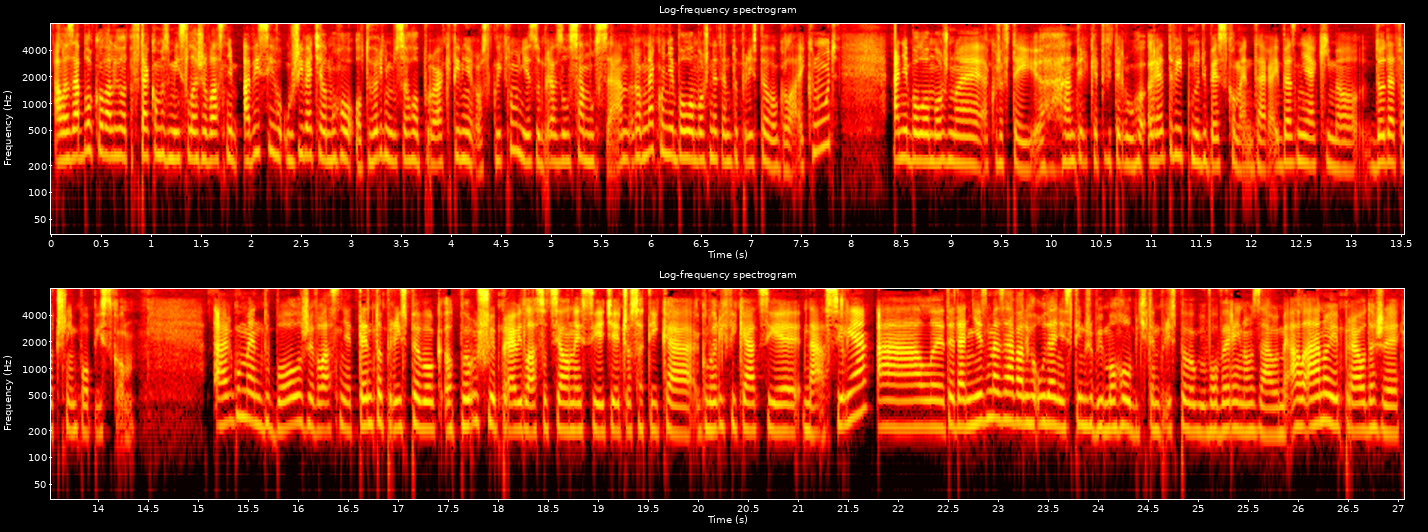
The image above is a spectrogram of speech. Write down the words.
ale zablokovali ho v takom zmysle, že vlastne, aby si ho užívateľ mohol otvoriť, musel ho proaktívne rozkliknúť, nezobrazil sa mu sám. Rovnako nebolo možné tento príspevok lajknúť a nebolo možné akože v tej hantrike Twitteru retweetnúť bez komentára, iba s nejakým dodatočným popiskom. Argument bol, že vlastne tento príspevok porušuje pravidlá sociálnej siete, čo sa týka glorifikácie násilia, ale teda nezmazávali ho údajne s tým, že by mohol byť ten príspevok vo verejnom záujme. Ale áno, je pravda, že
